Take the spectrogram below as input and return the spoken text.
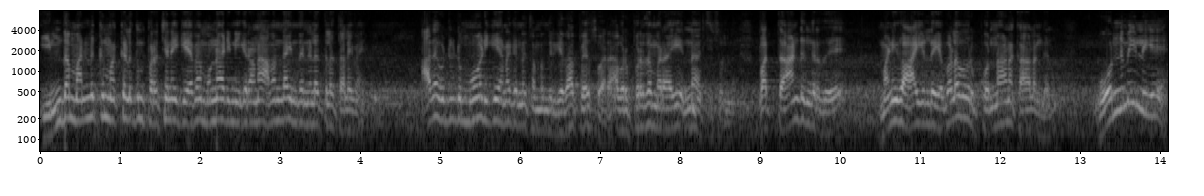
இந்த மண்ணுக்கு மக்களுக்கும் பிரச்சனைக்கு எவன் முன்னாடி நிற்கிறானோ அவன் தான் இந்த நிலத்தில் தலைவன். அதை விட்டுட்டு மோடிக்கு எனக்கு என்ன சம்பந்தம் இருக்கு? பேசுவார்? அவர் பிரதமராகி என்ன ஆச்சு சொல்லுங்க பத்து ஆண்டுங்கிறது மனித ஆயுளில் எவ்வளவு ஒரு பொன்னான காலங்கள். ஒன்றுமே இல்லையே.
